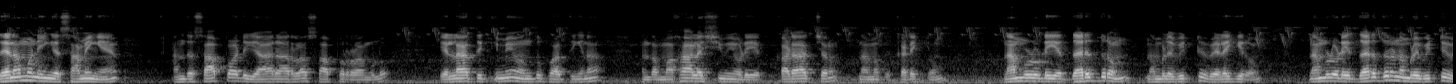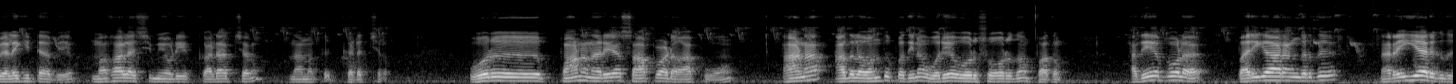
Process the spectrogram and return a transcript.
தினமும் நீங்கள் சமைங்க. அந்த சாப்பாடு யார் யாரெல்லாம் சாப்பிட்றாங்களோ எல்லாத்துக்குமே வந்து பார்த்திங்கன்னா அந்த மகாலட்சுமியுடைய கடாச்சரம் நமக்கு கிடைக்கும். நம்மளுடைய தரித்திரம் நம்மளை விட்டு விலகிறோம். நம்மளுடைய தரித்திரம் நம்மளை விட்டு விலகிட்டாவே மகாலட்சுமியுடைய கடாச்சாரம் நமக்கு கிடைச்சிடும் ஒரு பானை நிறையா சாப்பாடு ஆக்குவோம். ஆனால் அதில் வந்து பார்த்திங்கன்னா ஒரே ஒரு சோறு தான் பதம். அதே போல் பரிகாரங்கிறது நிறைய இருக்குது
